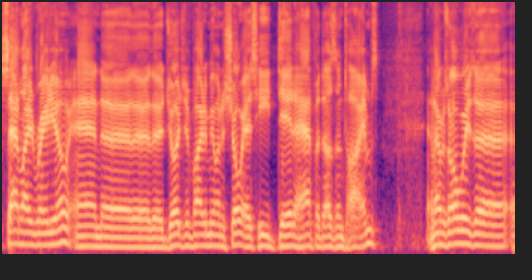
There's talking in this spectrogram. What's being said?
Satellite Radio, and uh, the, the, judge invited me on the show, as he did half a dozen times. And I was always uh, uh,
